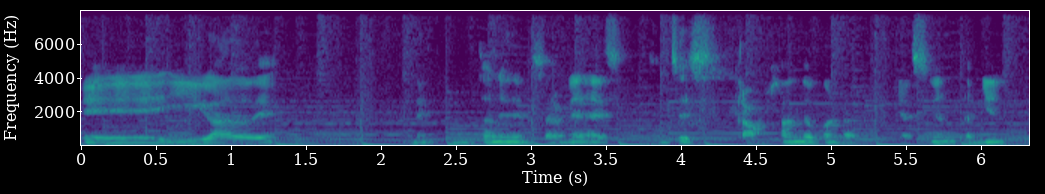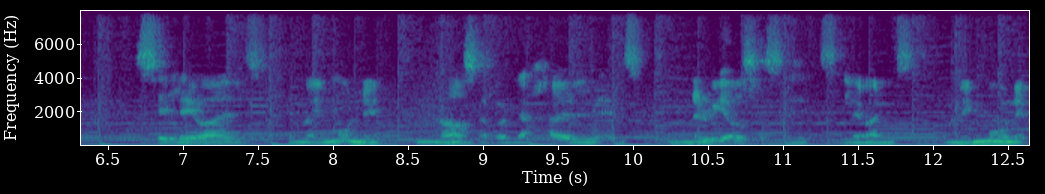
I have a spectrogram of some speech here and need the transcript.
eh, hígado, de, montones de enfermedades. Entonces, trabajando con la respiración también se eleva el sistema inmune, ¿no? Se relaja el, sistema nervioso, se, se, eleva el sistema inmune,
